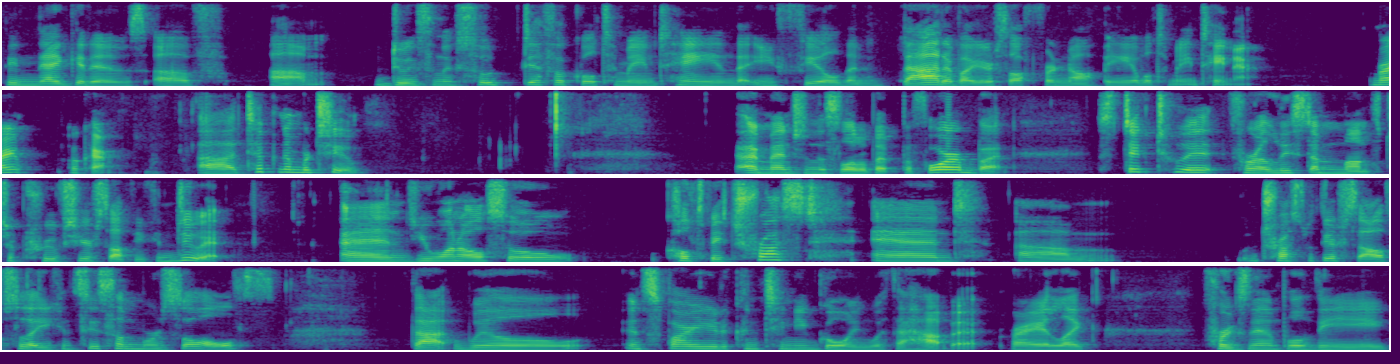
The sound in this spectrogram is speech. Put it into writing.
the negatives of um, doing something so difficult to maintain that you feel then bad about yourself for not being able to maintain it right? Okay. Uh, tip number two. I mentioned this a little bit before but stick to it for at least a month to prove to yourself you can do it. And you want to also cultivate trust and um, trust with yourself so that you can see some results that will inspire you to continue going with the habit, right? Like, for example, the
